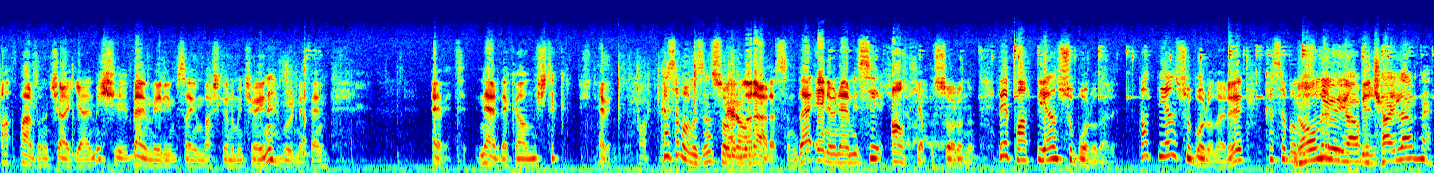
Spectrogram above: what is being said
Ah, pardon çay gelmiş. Ben vereyim Sayın Başkanımın çayını. Buyurun efendim. Evet, nerede kalmıştık? Evet, kasabamızın sorunları arasında en önemlisi altyapı sorunu ve patlayan su boruları. Patlayan su boruları Ne kasabamızda... oluyor ya? Bu bir- çaylar ne?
